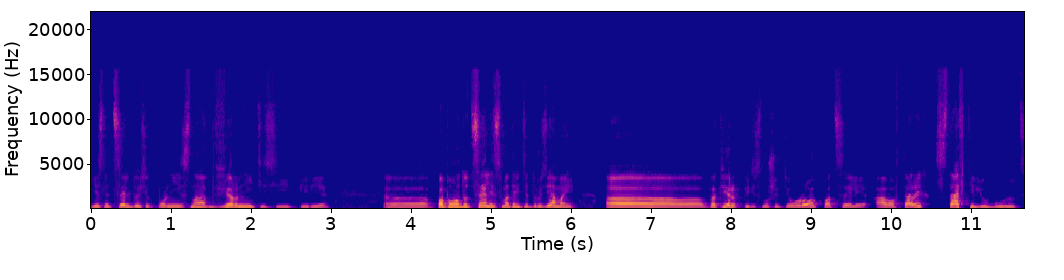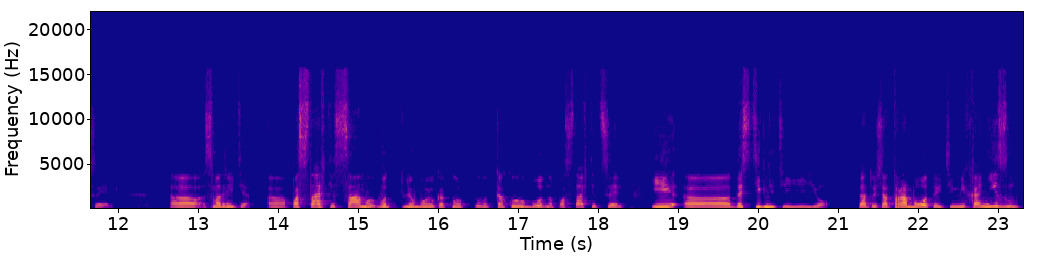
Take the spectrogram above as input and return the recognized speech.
Если цель до сих пор не ясна, вернитесь и пере... Э, по поводу цели, смотрите, друзья мои, а, во-первых, переслушайте урок по цели, а во-вторых, ставьте любую цель. А, смотрите, а, поставьте самую, вот любую, какую, вот какую угодно, поставьте цель и достигните ее. Да, то есть отработайте механизм,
